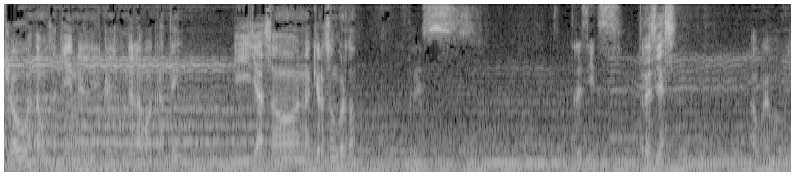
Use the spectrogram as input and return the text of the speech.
Show, andamos aquí en el Callejón del Aguacate y ya son, ¿a qué hora son, gordo? Tres. Tres diez. ¿Tres diez? A huevo, güey.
